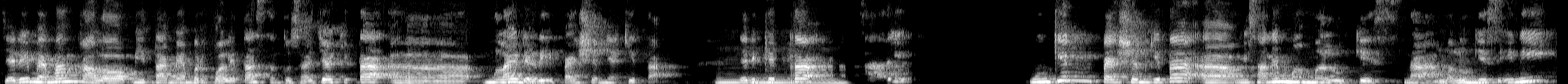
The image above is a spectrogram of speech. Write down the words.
jadi memang kalau me time yang berkualitas tentu saja kita uh, mulai dari passionnya kita. Hmm. Jadi kita hmm. cari mungkin passion kita uh, misalnya melukis. Nah, hmm. melukis ini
